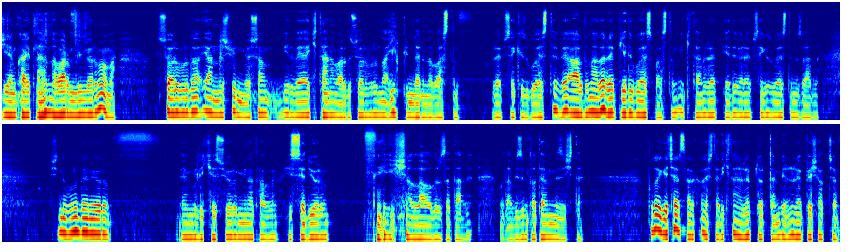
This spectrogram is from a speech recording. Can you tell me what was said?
GM kayıtlarında var mı bilmiyorum ama server'da yanlış bilmiyorsam bir veya iki tane vardı. Server'ın da ilk günlerinde bastım. Rap 8 Quest'e ve ardına da Rap 7 Quest bastım. İki tane Rap 7 ve Rap 8 Quest'imiz vardı. Şimdi bunu deniyorum. Envil'i kesiyorum yine tabi. Hissediyorum. İnşallah olursa tabi. Bu da bizim totemimiz işte. Bu da geçerse arkadaşlar iki tane rap 4'ten birini rap 5 atacağım.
